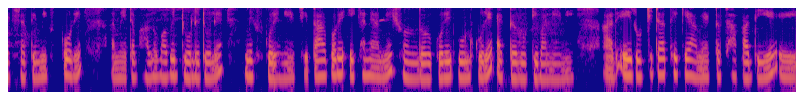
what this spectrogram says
একসাথে মিক্স করে আমি এটা ভালোভাবে ডলে ডলে মিক্স করে নিয়েছি। তারপরে এখানে আমি সুন্দর করে গোল করে একটা রুটি বানিয়ে নিই। আর এই রুটিটা থেকে আমি একটা ছাপা দিয়ে এই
